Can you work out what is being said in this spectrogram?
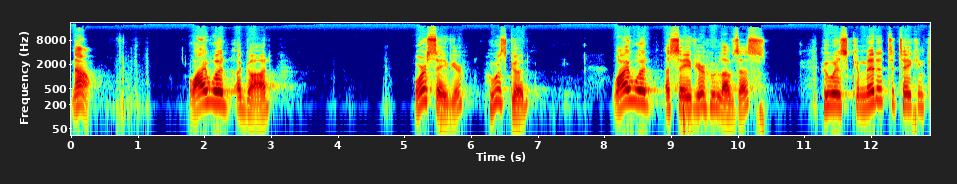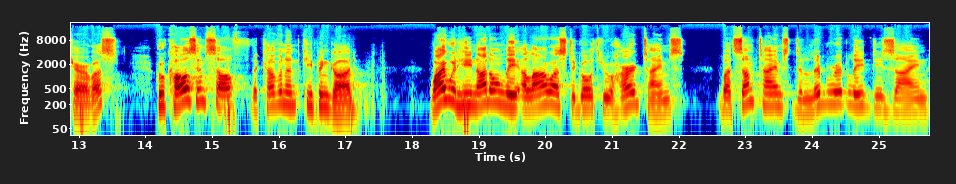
Now, why would a God or a Savior who is good, why would a Savior who loves us, who is committed to taking care of us, who calls himself the covenant keeping God, why would he not only allow us to go through hard times, but sometimes deliberately design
